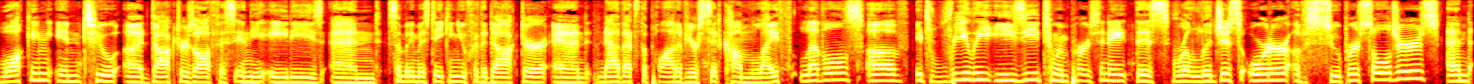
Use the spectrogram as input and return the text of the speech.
walking into a doctor's office in the 80s and somebody mistaking you for the doctor, and now that's the plot of your sitcom life levels of it's really easy to impersonate this religious order of super soldiers, and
